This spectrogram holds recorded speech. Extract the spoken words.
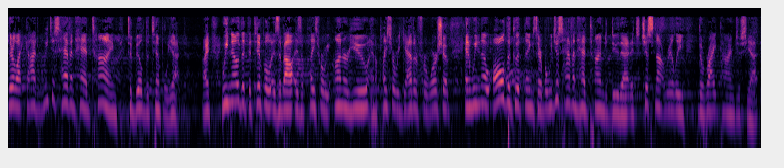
They're like, God, we just haven't had time to build the temple yet. Right? We know that the temple is about is a place where we honor you and a place where we gather for worship and we know all the good things there, but we just haven't had time to do that. It's just not really the right time just yet.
